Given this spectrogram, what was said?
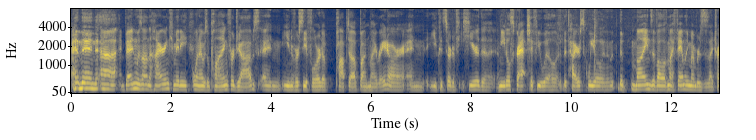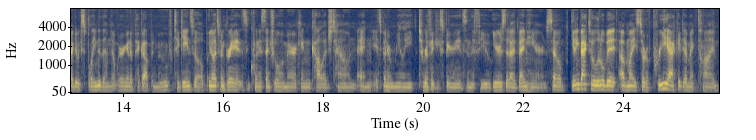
and then uh, Ben was on the hiring committee when I was applying for jobs, and University of Florida popped up on my radar, and you could sort of hear the needle scratch, if you will, or the tire squeal, and the minds of all of my family members as I tried to explain to them that we were going to pick up and move to Gainesville. But you know, it's been great. It's a quintessential American college town, and it's been a really terrific experience in the few years that I've been here. So, getting back to a little bit of my sort of pre-academic time,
